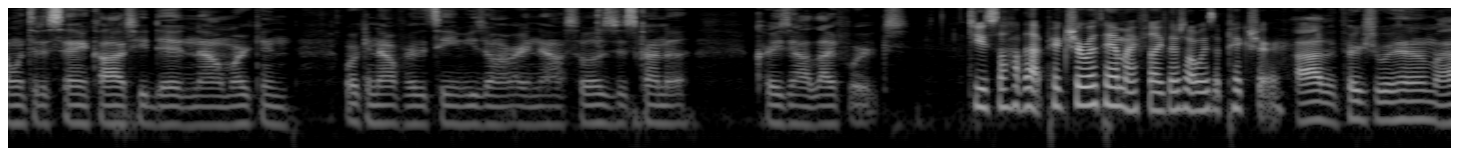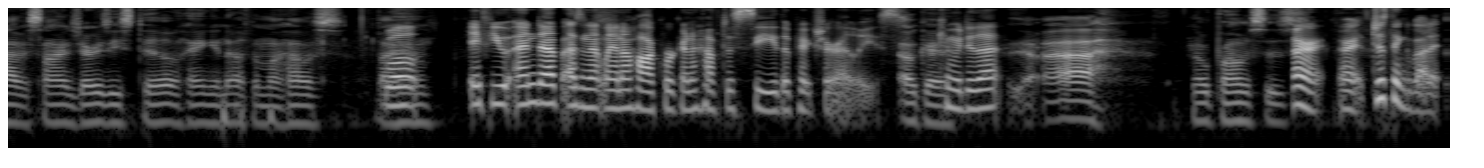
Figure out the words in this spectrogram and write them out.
I went to the same college he did, and now I'm working working out for the team he's on right now. So it's just kind of crazy how life works. Do you still have that picture with him? I feel like there's always a picture. I have a picture with him. I have a signed jersey still hanging up in my house by Well, him. if you end up as an Atlanta Hawk, we're gonna have to see the picture at least. Okay. Can we do that? Ah, no promises. All right, all right. Just think about it.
